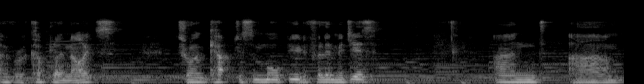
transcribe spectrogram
over a couple of nights, try and capture some more beautiful images, and um,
